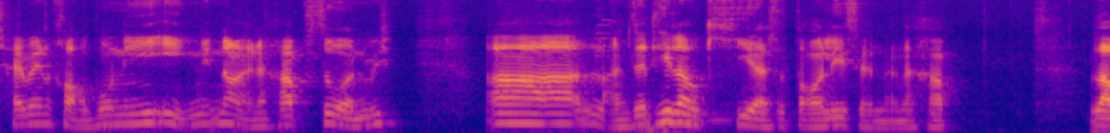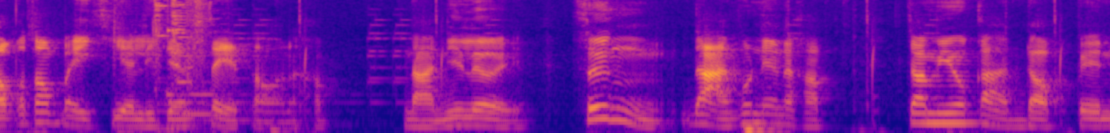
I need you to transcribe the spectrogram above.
ใช้เป็นของพวกนี้อีกนิดหน่อยนะครับ ส่วนวิอ่าหลังจากที่เราเคลียร์สตอรี่เสร็จแล้วนะครับ เราก็ต้องไปเคลียร์ Legend State ต่อนะครับด่านนี้เลย ซึ่งด่านพวกนี้นะครับ จะมีโอกาสดรอปเป็น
